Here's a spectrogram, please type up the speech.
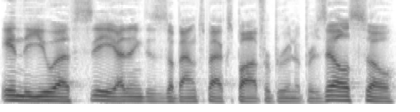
in the UFC. I think this is a bounce back spot for Bruna Brasil, so.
